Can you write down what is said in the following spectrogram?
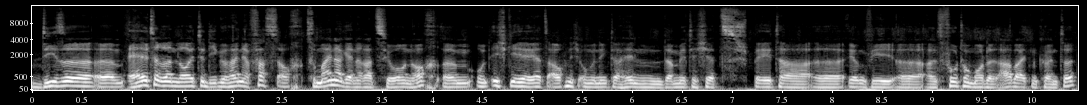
diese ähm, älteren Leute, die gehören ja fast auch zu meiner Generation noch. Ähm, und ich gehe jetzt auch nicht unbedingt dahin, damit ich jetzt später äh, irgendwie äh, als Fotomodel arbeiten könnte,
